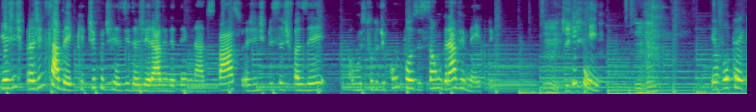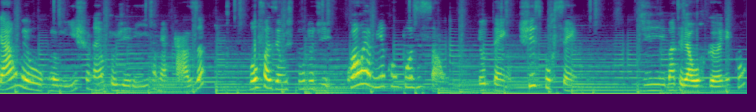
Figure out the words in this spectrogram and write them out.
E a gente, para a gente saber que tipo de resíduo é gerado em determinado espaço, a gente precisa de fazer um estudo de composição gravimétrica. Hum, que, que, que é isso? Uhum. Eu vou pegar o meu, meu lixo, né, o que eu geri na minha casa, vou fazer um estudo de qual é a minha composição. Eu tenho X% de material orgânico,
